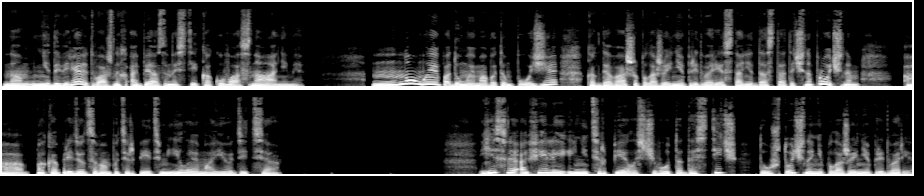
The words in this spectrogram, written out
Нам не доверяют важных обязанностей, как у вас на аниме. Но мы подумаем об этом позже, когда ваше положение при дворе станет достаточно прочным, а пока придется вам потерпеть, милое мое дитя». Если Офелии и не терпелось чего-то достичь, то уж точно не положение при дворе.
